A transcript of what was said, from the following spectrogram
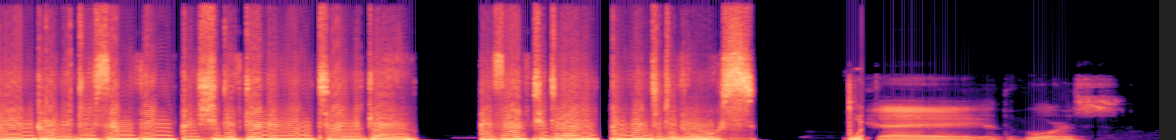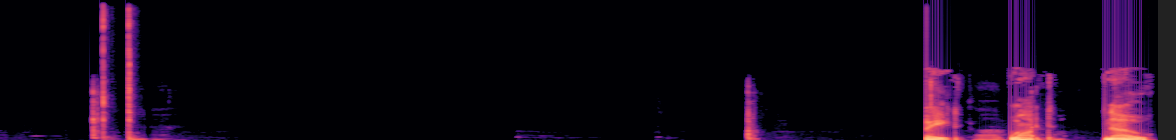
I am gonna do something I should have done a long time ago. As of today, I want a divorce. Yay, a divorce. Wait, what? No.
